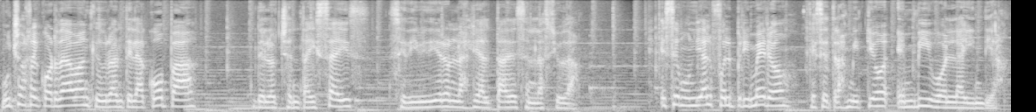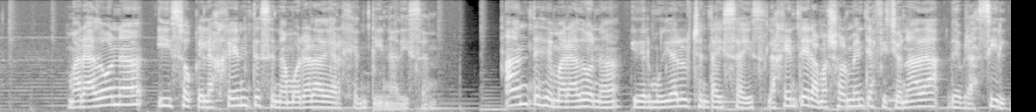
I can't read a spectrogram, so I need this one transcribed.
Muchos recordaban que durante la Copa del 86 se dividieron las lealtades en la ciudad. Ese mundial fue el primero que se transmitió en vivo en la India. Maradona hizo que la gente se enamorara de Argentina, dicen. Antes de Maradona y del Mundial 86, la gente era mayormente aficionada de Brasil,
